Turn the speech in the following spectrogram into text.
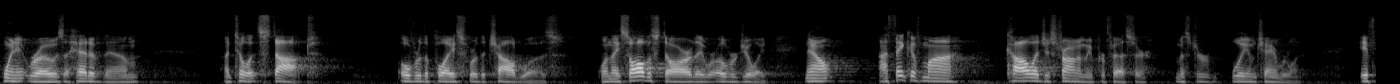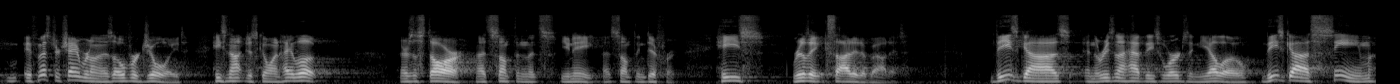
when it rose ahead of them until it stopped over the place where the child was. When they saw the star, they were overjoyed. Now, I think of my college astronomy professor, Mr. William Chamberlain. If, if Mr. Chamberlain is overjoyed, he's not just going, hey, look, there's a star. That's something that's unique. That's something different. He's really excited about it. These guys, and the reason I have these words in yellow, these guys seem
